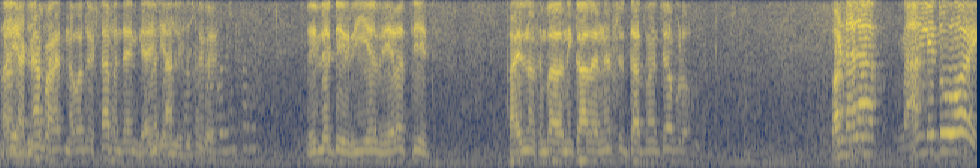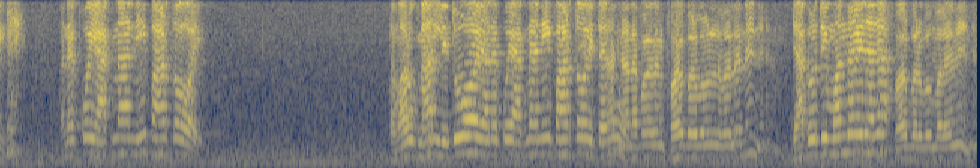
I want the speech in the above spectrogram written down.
મારી આજ્ઞા પાડે નવા દોષ ના બંધાય એની ગેરંટી રિલેટિવ રિયલ વ્યવસ્થિત. ફાઇલ નો સંભાવ નિકાલ અને શુદ્ધાત્મા ચોપડો. પણ દાદા જ્ઞાન લીધું હોય અને કોઈ આજ્ઞા નહીં પાડતો હોય તમારું જ્ઞાન લીધું હોય અને કોઈ આજ્ઞા નહીં પાડતો હોય તેનું ફળ બરોબર મળે નહીં ને. જાગૃતિ મંદ રહે દાદા. ફળ બરોબર મળે નહીં ને.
